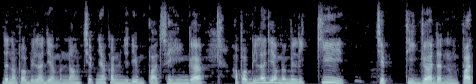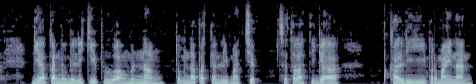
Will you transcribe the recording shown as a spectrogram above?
dan apabila dia menang chipnya akan menjadi 4 sehingga apabila dia memiliki chip 3 dan 4 dia akan memiliki peluang menang untuk mendapatkan 5 chip setelah tiga kali permainan.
